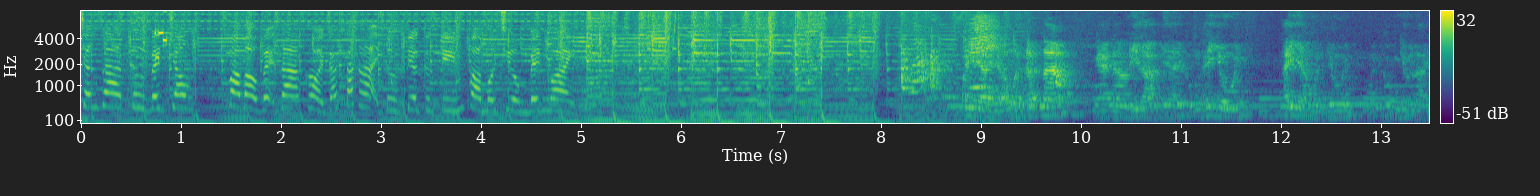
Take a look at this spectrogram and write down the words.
trắng da từ bên trong và bảo vệ da khỏi các tác hại từ tia cực tím và môi trường bên ngoài. Bây giờ vợ mình hết nám, ngày nào đi làm về cũng thấy vui, thấy vợ mình vui, mình cũng vui lại.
